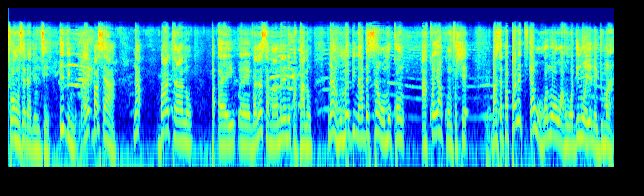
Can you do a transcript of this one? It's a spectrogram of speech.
Sɛ wɔn sɛ dade ntie. Even basa a na baatan no ɛɛ ɛɛ vanessa maame ne papa no na ahoma bi na abɛsa wɔn kɔn akɔyɛ akɔnfohyɛ basa papa no ɛwɔ hɔ no ɔwɔ ahoɔden no ɔyɛ n'adwuma a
